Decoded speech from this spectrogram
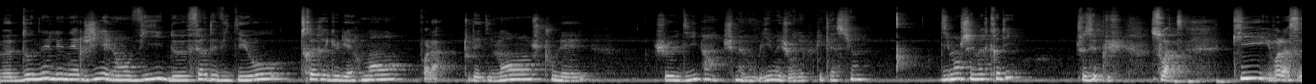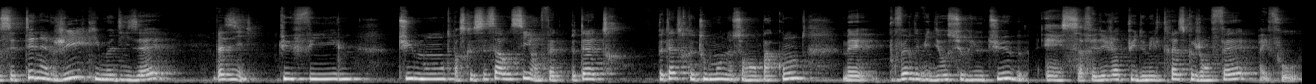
me donnait l'énergie et l'envie de faire des vidéos très régulièrement, voilà, tous les dimanches, tous les jeudis. Ah, j'ai même oublié mes jours de publication. Dimanche et mercredi? Je sais plus. Soit. Qui, voilà, cette énergie qui me disait, vas-y, tu filmes, tu montes, parce que c'est ça aussi en fait, peut-être. Peut-être que tout le monde ne s'en rend pas compte, mais pour faire des vidéos sur YouTube, et ça fait déjà depuis 2013 que j'en fais, bah, il faut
